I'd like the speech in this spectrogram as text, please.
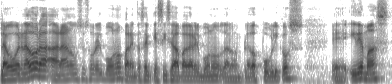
La gobernadora hará anuncio sobre el bono, para hacer que sí se va a pagar el bono de los empleados públicos eh, y demás.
